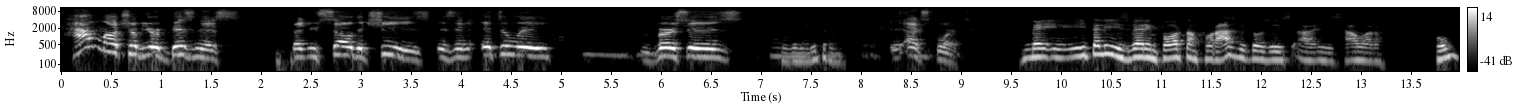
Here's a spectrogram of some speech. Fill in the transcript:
How much of your business that you sell the cheese is in Italy versus export? Italy is very important for us because it's, uh, it's our home,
